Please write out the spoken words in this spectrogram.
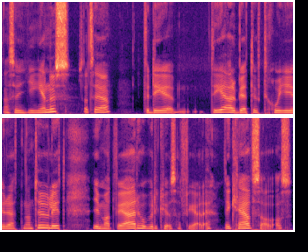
alltså genus, så att säga. För det, det arbetet sker ju rätt naturligt i och med att vi är hbtq-certifierade. Det krävs av oss.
